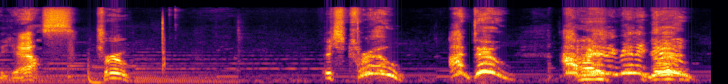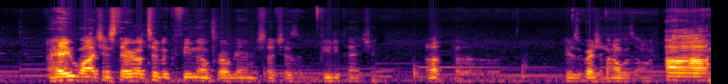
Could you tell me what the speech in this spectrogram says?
Yes, true. It's true. I do. I Alright, really, really ahead. do. I hate watching stereotypical female programmers such as a beauty pageant. Uh oh. Here's a question I was on. Uh,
